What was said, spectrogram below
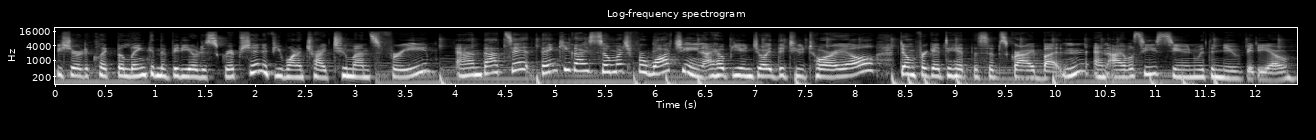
Be sure to click the link in the video description if you want to try two months free. And that's it. Thank you guys so much for watching. I hope you enjoyed the tutorial. Don't forget to hit the subscribe button and I will see you soon with a new video.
